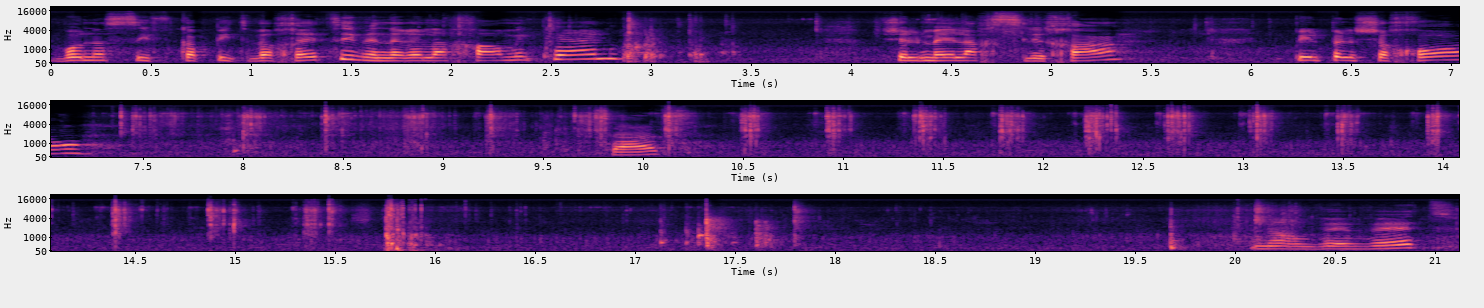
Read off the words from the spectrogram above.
בואו נוסיף כפית וחצי ונראה לאחר מכן של מלח, סליחה, פלפל שחור, קצת. מערבבת.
